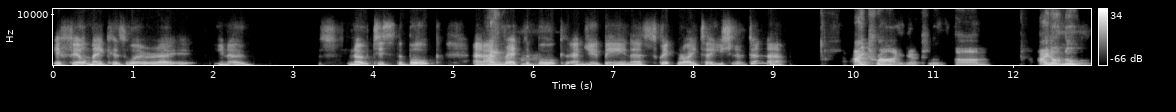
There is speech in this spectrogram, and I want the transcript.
if filmmakers were, uh, you know, noticed the book and, and I, read the book, and you being a script writer, you should have done that. I tried actually. Um, I don't know,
